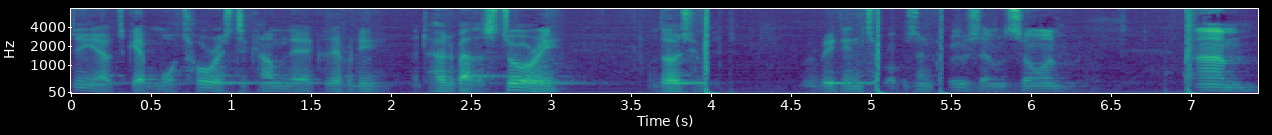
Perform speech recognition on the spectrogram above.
you know, to get more tourists to come there, because everybody had heard about the story, those who were reading into Robinson Crusoe and so on. Um,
